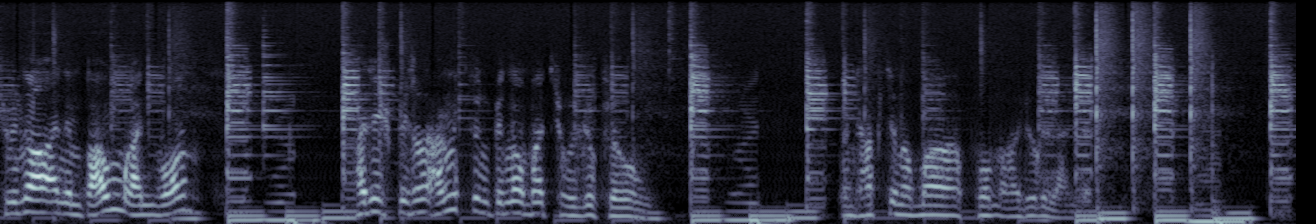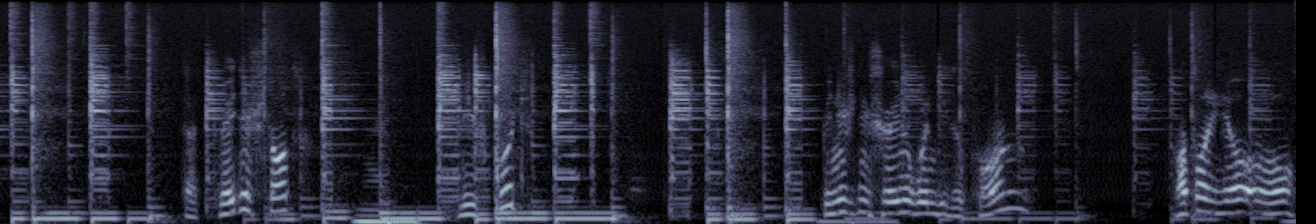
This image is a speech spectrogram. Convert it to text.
zu nah an einem Baum ran war, hatte ich ein bisschen Angst und bin nochmal zurückgeflogen. Und hab sie nochmal vorm Auto gelandet. Der zweite Start lief gut. Bin ich eine schöne Runde gefahren. Hat er hier auch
